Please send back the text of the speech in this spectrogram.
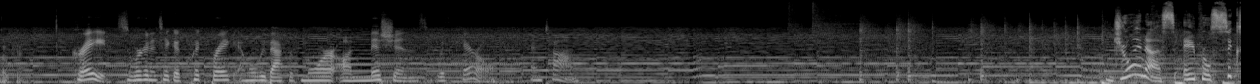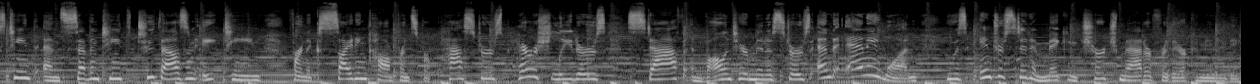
Okay. Great. So we're going to take a quick break and we'll be back with more on missions with Carol and Tom. Join us April 16th and 17th, 2018, for an exciting conference for pastors, parish leaders, staff, and volunteer ministers, and anyone who is interested in making church matter for their community.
